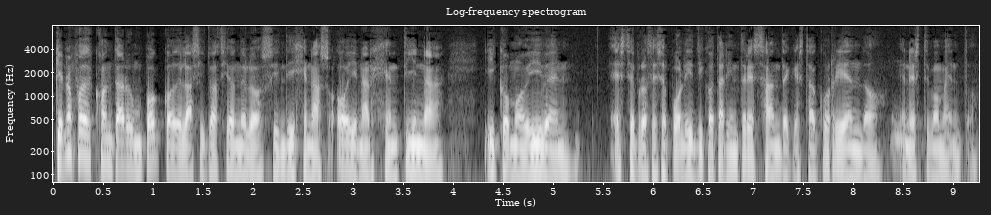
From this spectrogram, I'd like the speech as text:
¿Qué nos puedes contar un poco de la situación de los indígenas hoy en Argentina y cómo viven este proceso político tan interesante que está ocurriendo en este momento?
